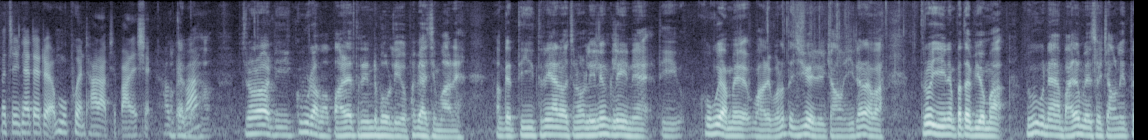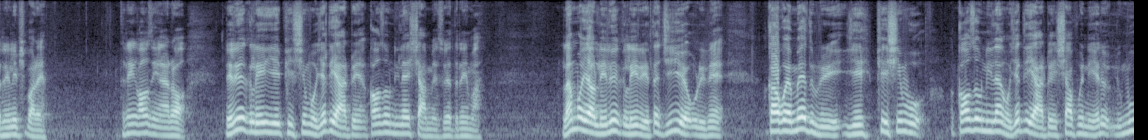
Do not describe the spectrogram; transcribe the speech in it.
မကျေနပ်တဲ့အတွက်အမှုဖွင့်ထားတာဖြစ်ပါတယ်ရှင်ဟုတ်ကဲ့ပါကျွန်တော်တို့ဒီကုမရာမှာပါတဲ့သတင်းတစ်ပုဒ်လေးကိုဖတ်ပြချင်ပါတယ်ဟုတ်ကဲ့ဒီသတင်းကတော့ကျွန်တော်လေးလင်းကလေးနဲ့ဒီကိုကိုရမဲ့ဘာတွေပေါ့နော်တကြီးရွယ်တွေအကြောင်းရေးထားတာပါသူတို့ရေးနေပတ်သက်ပြီးတော့မှ လူမှုကွန်ရက်ဘာလုပ်မလဲဆိုတဲ့အကြောင်းလေးသတင်းလေးဖြစ်ပါတယ်သတင်းကောင်းစဉ်ကတော့လေးလင်းကလေးရေးဖြစ်ရှင်းဖို့ရက်တရာအတွင်းအကောင်းဆုံးနည်းလမ်းရှာမယ်ဆိုတဲ့သတင်းပါလမ်းပေါ်ရောက်လေးလင်းကလေးတွေတက်ကြီးရွယ်ဦးတွေနဲ့အကာအကွယ်မဲ့သူတွေရေးဖြည့်ရှင်းဖို့အကောင်းဆုံးနည်းလမ်းကိုရက်တရာအတွင်းရှာဖွေနေရလို့လူမှု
